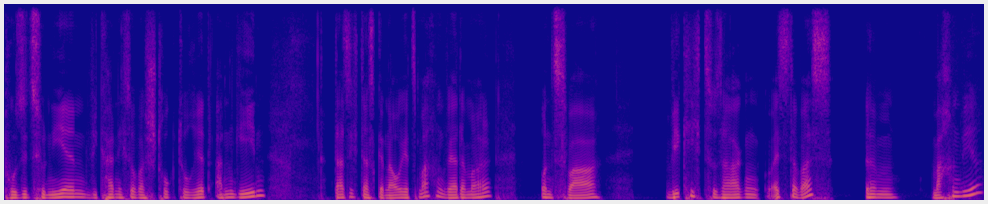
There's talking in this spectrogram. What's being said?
positionieren, wie kann ich sowas strukturiert angehen, dass ich das genau jetzt machen werde mal. Und zwar wirklich zu sagen, weißt du was, ähm, machen wir,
